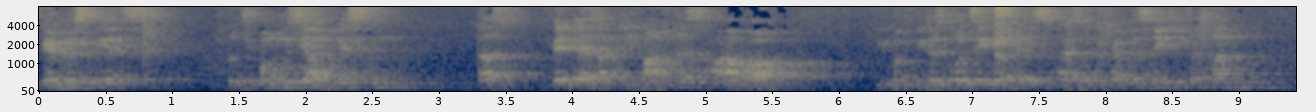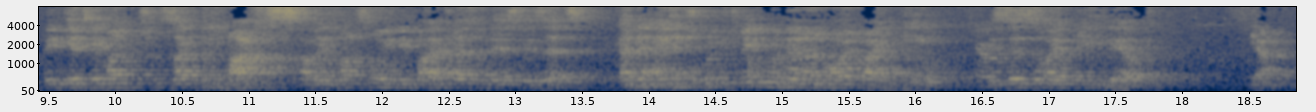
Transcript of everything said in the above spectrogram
wir müssen jetzt, im Prinzip, man muss ja auch wissen, dass, wenn der sagt, ich mache das, aber, wie, wie das Prozedere ist. Also, ich habe das richtig verstanden, wenn jetzt jemand sagt, ich mache es, aber ich mache es nur in den Wahlkreis und der ist besetzt, kann der eine zurücktreten und in einen neuen reingehen. Ist das soweit geklärt? Ja.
